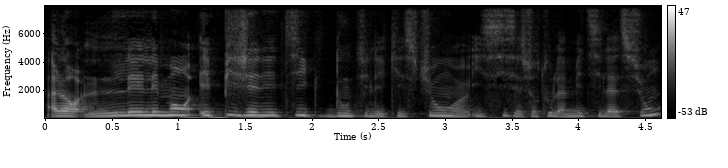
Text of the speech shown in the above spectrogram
Alors l'élément épigénétique dont il est question ici, c'est surtout la méthylation.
